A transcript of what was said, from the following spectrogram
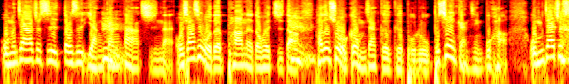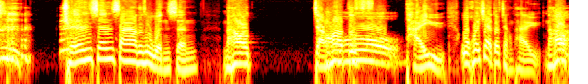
我们家就是都是阳刚大直男，我相信我的 partner 都会知道，他都说我跟我们家。格格不入，不是因为感情不好，我们家就是全身上下都是纹身，然后讲话都是台语，我回家也都讲台语，然后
